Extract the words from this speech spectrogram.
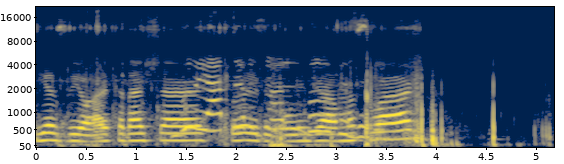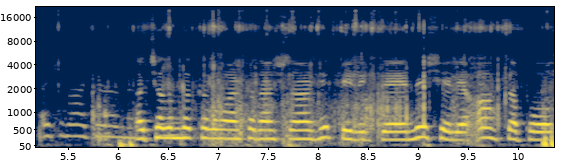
Yazıyor arkadaşlar. Böyle bir oyuncağımız var. Açalım. Bakalım arkadaşlar. Hep birlikte neşeli ahtapot.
